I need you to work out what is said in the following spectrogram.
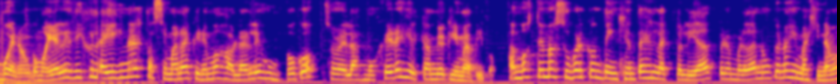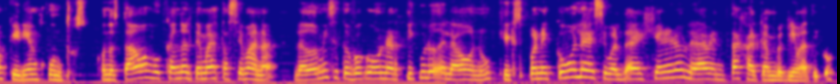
Bueno, como ya les dijo la Igna, esta semana queremos hablarles un poco sobre las mujeres y el cambio climático. Ambos temas súper contingentes en la actualidad, pero en verdad nunca nos imaginamos que irían juntos. Cuando estábamos buscando el tema de esta semana, la Domi se topó con un artículo de la ONU que expone cómo la desigualdad de género le da ventaja al cambio climático.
